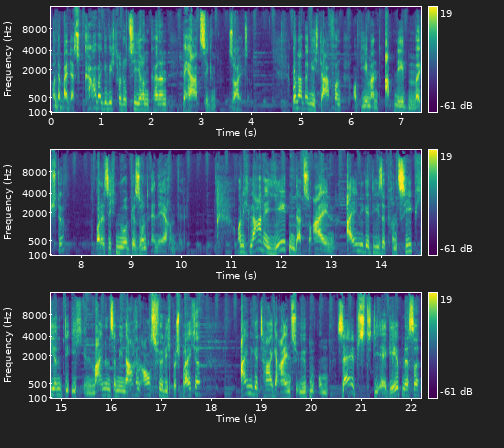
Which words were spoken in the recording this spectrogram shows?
und dabei das Körpergewicht reduzieren können, beherzigen sollte. Unabhängig davon, ob jemand abnehmen möchte oder sich nur gesund ernähren will. Und ich lade jeden dazu ein, einige dieser Prinzipien, die ich in meinen Seminaren ausführlich bespreche, einige Tage einzuüben, um selbst die Ergebnisse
